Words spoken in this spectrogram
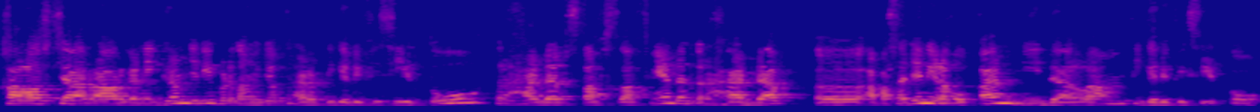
Kalau secara organigram, jadi bertanggung jawab terhadap tiga divisi itu, terhadap staff-staffnya, dan terhadap uh, apa saja yang dilakukan di dalam tiga divisi itu.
